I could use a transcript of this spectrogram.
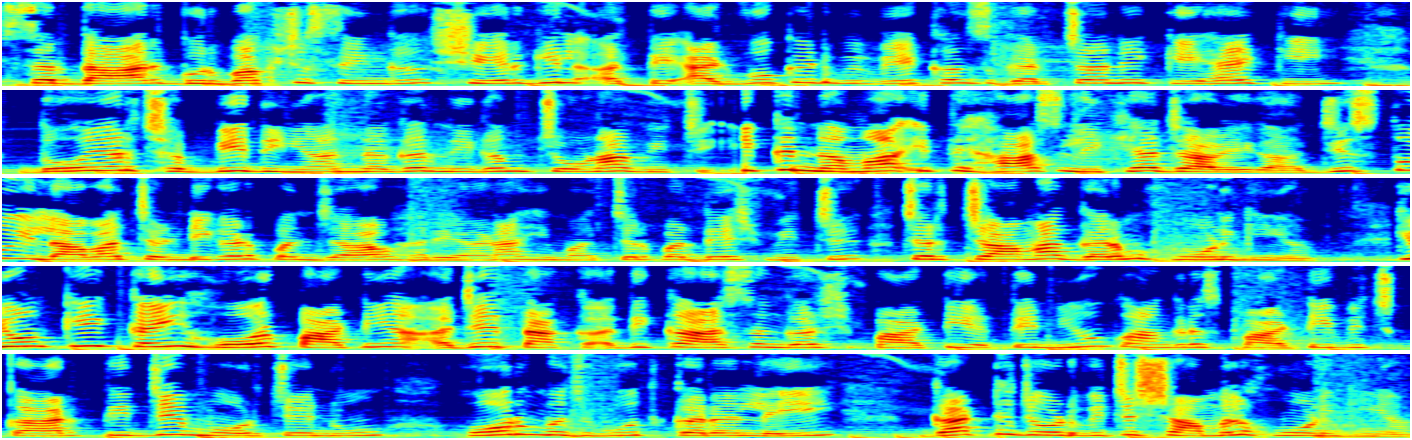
ਸਰਦਾਰ ਗੁਰਬਖਸ਼ ਸਿੰਘ ਸ਼ੇਰਗਿੱਲ ਅਤੇ ਐਡਵੋਕੇਟ ਵਿਵੇਕ ਹੰਸ ਗਰਚਾ ਨੇ ਕਿਹਾ ਹੈ ਕਿ 2026 ਦੀਆਂ ਨਗਰ ਨਿਗਮ ਚੋਣਾਂ ਵਿੱਚ ਇੱਕ ਨਵਾਂ ਇਤਿਹਾਸ ਲਿਖਿਆ ਜਾਵੇਗਾ, ਜਿਸ ਤੋਂ ਇਲਾਵਾ ਚੰਡੀਗੜ੍ਹ, ਪੰਜਾਬ, ਹਰਿਆਣਾ, ਹਿਮਾਚਲ ਪ੍ਰਦੇਸ਼ ਵਿੱਚ ਚਰਚਾਵਾਂ ਗਰਮ ਹੋਣਗੀਆਂ। ਕਿਉਂਕਿ ਕਈ ਹੋਰ ਪਾਰਟੀਆਂ ਅਜੇ ਤੱਕ ਅਧਿਕਾਰ ਸੰਘਰਸ਼ ਪਾਰਟੀ ਅਤੇ ਨਿਊ ਕਾਂਗਰਸ ਪਾਰਟੀ ਵਿਚਕਾਰ ਤੀਜੇ ਮੋਰਚੇ ਨੂੰ ਹੋਰ ਮਜ਼ਬੂਤ ਕਰਨ ਲਈ ਗੱਠਜੋੜ ਵਿੱਚ ਸ਼ਾਮਲ ਹੋਣਗੀਆਂ।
